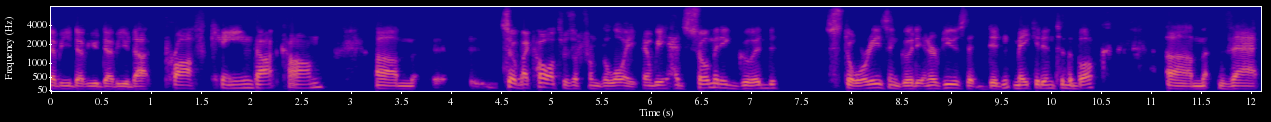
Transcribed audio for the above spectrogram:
www.profkane.com, um, so my co-authors are from Deloitte, and we had so many good stories and good interviews that didn't make it into the book um, that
